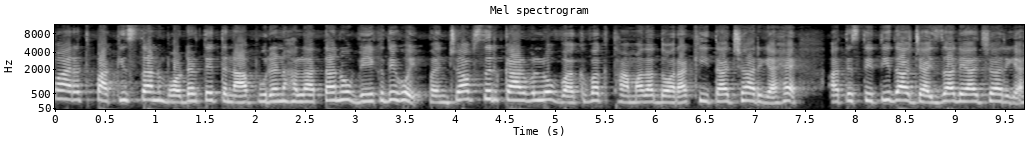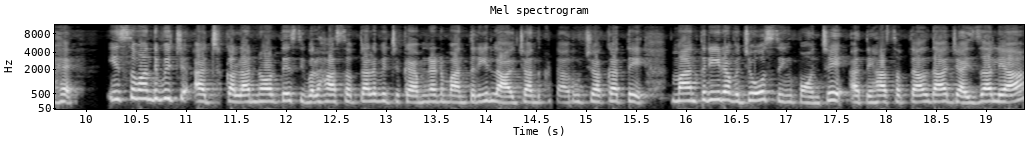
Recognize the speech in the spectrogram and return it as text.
ਭਾਰਤ ਪਾਕਿਸਤਾਨ ਬਾਰਡਰ ਤੇ ਤਣਾਅਪੂਰਨ ਹਾਲਾਤਾਂ ਨੂੰ ਵੇਖਦੇ ਹੋਏ ਪੰਜਾਬ ਸਰਕਾਰ ਵੱਲੋਂ ਵੱਖ-ਵੱਖ ਥਾਵਾਂ ਦਾ ਦੌਰਾ ਕੀਤਾ ਜਾ ਰਿਹਾ ਹੈ ਅਤੇ ਸਥਿਤੀ ਦਾ ਜਾਇਜ਼ਾ ਲਿਆ ਜਾ ਰਿਹਾ ਹੈ। ਇਸ ਸੰਬੰਧ ਵਿੱਚ ਅੱਜ ਕਲਾਨੌਰ ਦੇ ਸਿਵਲ ਹਸਪਤਾਲ ਵਿੱਚ ਕੈਬਨਿਟ ਮੰਤਰੀ ਲਾਲਚੰਦ ਕਟਾਰੂ ਚੱਕ ਅਤੇ ਮੰਤਰੀ ਰਵਜੋਤ ਸਿੰਘ ਪਹੁੰਚੇ ਅਤੇ ਹਸਪਤਾਲ ਦਾ ਜਾਇਜ਼ਾ ਲਿਆ।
